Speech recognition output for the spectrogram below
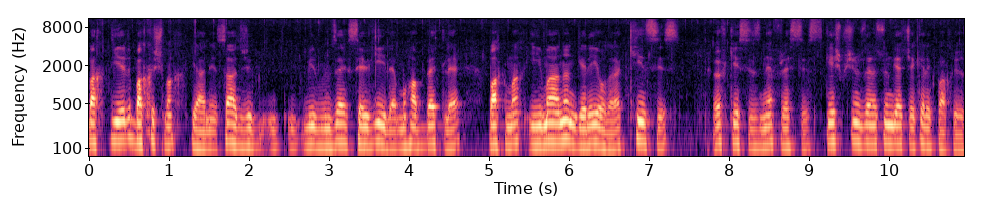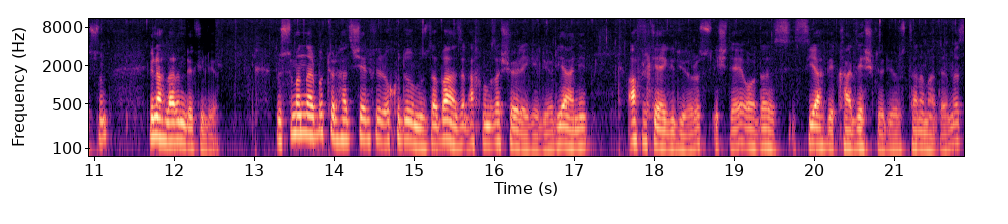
bak diğeri bakışmak yani sadece birbirimize sevgiyle, muhabbetle bakmak imanın gereği olarak kinsiz, öfkesiz, nefretsiz, geçmişin üzerine sünger çekerek bakıyorsun. Günahların dökülüyor. Müslümanlar bu tür hadis-i şerifleri okuduğumuzda bazen aklımıza şöyle geliyor. Yani Afrika'ya gidiyoruz. İşte orada siyah bir kardeş görüyoruz tanımadığımız.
